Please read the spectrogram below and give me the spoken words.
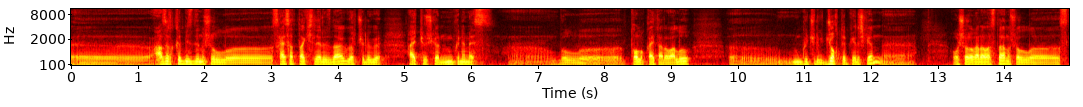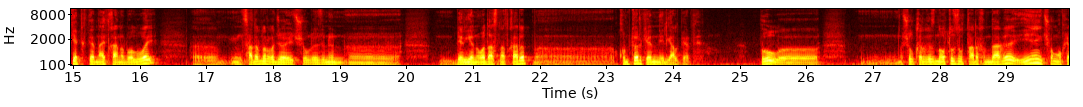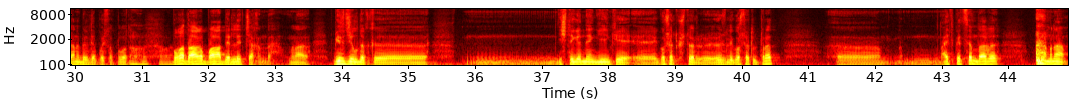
Азыркы биздин ушул саясаттагы кишилерибиз дагы көпчүлүгү айтып жүрүшкөн мүмкүн эмес. Бул толук кайтарып алуу мүмкүнчүлүгү жок деп келишкен. Ошого карабастан ошол скептиктердин айтканы болбой. Садыр нуркожоевич ушул өзүнүн берген убадасын аткарып кумтөр кенин элге алып берди бул ушул кыргыздын отуз жыл тарыхындагы эң чоң окуянын бири деп койсок болот буга дагы баа берилет жакында мына бир жылдык иштегенден кийинки көрсөткүчтөр өзү эле көрсөтүлүп турат айтып кетсем дагы мына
